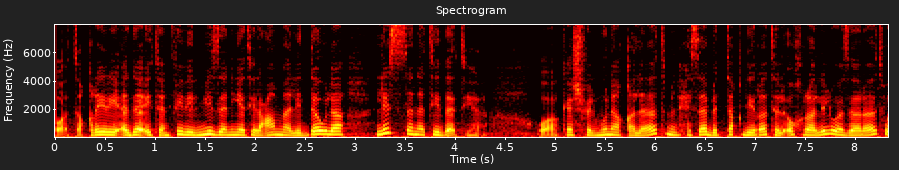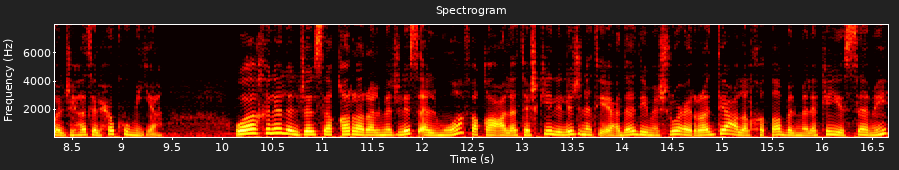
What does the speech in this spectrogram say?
وتقرير أداء تنفيذ الميزانية العامة للدولة للسنة ذاتها وكشف المناقلات من حساب التقديرات الأخرى للوزارات والجهات الحكومية. وخلال الجلسة قرر المجلس الموافقة على تشكيل لجنة إعداد مشروع الرد على الخطاب الملكي السامي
